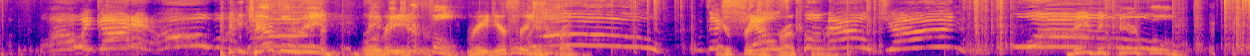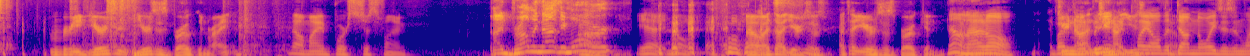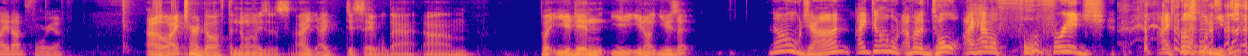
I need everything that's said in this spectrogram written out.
oh we got it. Oh my Be god. careful, Reed. Well, Reed, be careful. Reed, your Oh fridge my is God. broken. The Your fridge is shells broken, come right? out, John. Whoa. Reed, be careful. Reed, yours is yours is broken, right? No, mine works just fine. I'd probably not anymore. Uh, Yeah, no. Oh, I thought yours was. I thought yours was broken. No, not at Um, all. If do I you not- do you not use play it, all the though? dumb noises and light up for you. Oh, I turned off the noises. I, I disabled that. Um, but you didn't. You, you don't use it. No, John, I don't. I'm an adult. I have a full fridge. I That's, don't. that's,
